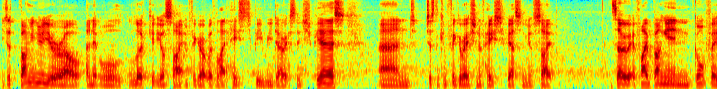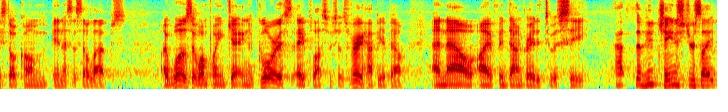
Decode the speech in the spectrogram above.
You just bung in your URL, and it will look at your site and figure out whether like HTTP redirects to HTTPS, and just the configuration of HTTPS on your site. So if I bung in gauntface.com in SSL Labs, I was at one point getting a glorious A+, plus, which I was very happy about, and now I've been downgraded to a C. Uh, Have you changed your site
